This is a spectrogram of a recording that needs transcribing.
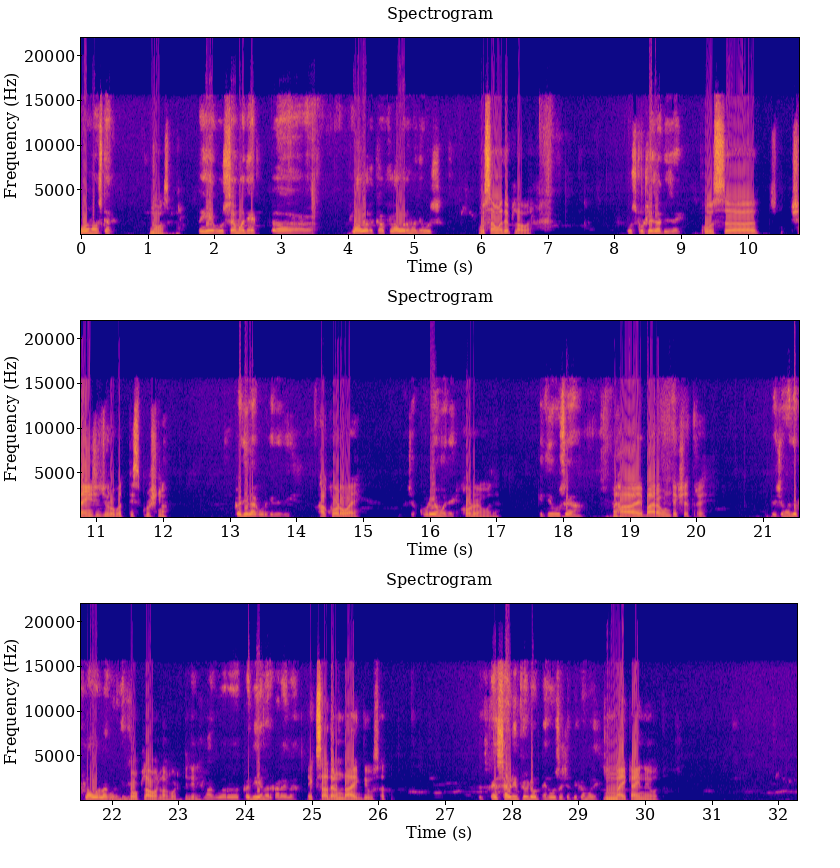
भाऊ नमस्कार. नमस्कार. तर हे ऊसामध्ये फ्लावर का फ्लावर मध्ये ऊस? ऊसामध्ये फ्लॉवर ऊस कुठल्या जातीचा आहे? ऊस शहाऐंशी झिरो बत्तीस कृष्ण. कधी लागवड केलेली हा खोडवा आहे. अच्छा खोडव्यामध्ये. खोडव्यामध्ये. किती ऊस आहे हा? हा बारा गुंठे क्षेत्र आहे. त्याच्यामध्ये फ्लावर लागवड केली. तो फ्लावर लागवड केलेली. लागवड कधी येणार काढायला? एक साधारण दहा एक दिवसात. काही साईड इफेक्ट होत नाही ऊसाच्या पिकामुळे? नाही काही नाही होत.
